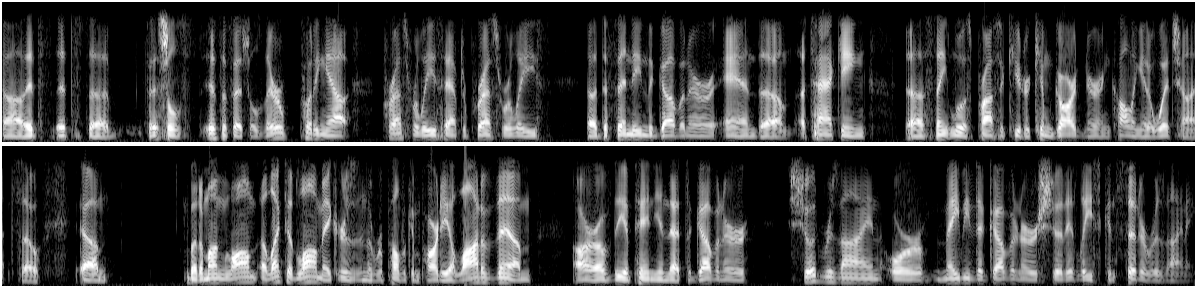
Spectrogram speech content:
Uh, it's it's uh, officials, it's officials. They're putting out press release after press release, uh, defending the governor and um, attacking uh, St. Louis prosecutor Kim Gardner and calling it a witch hunt. So um, but among law, elected lawmakers in the Republican Party, a lot of them are of the opinion that the governor should resign, or maybe the governor should at least consider resigning.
